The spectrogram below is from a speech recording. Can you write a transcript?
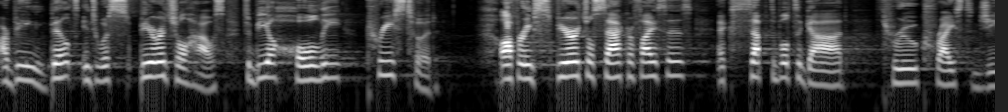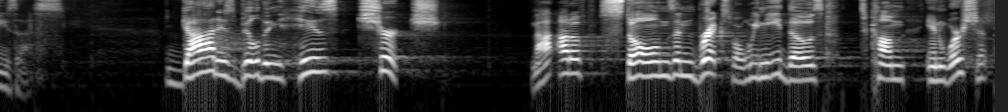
are being built into a spiritual house to be a holy priesthood, offering spiritual sacrifices acceptable to God through Christ Jesus. God is building his church, not out of stones and bricks, where we need those to come in worship,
